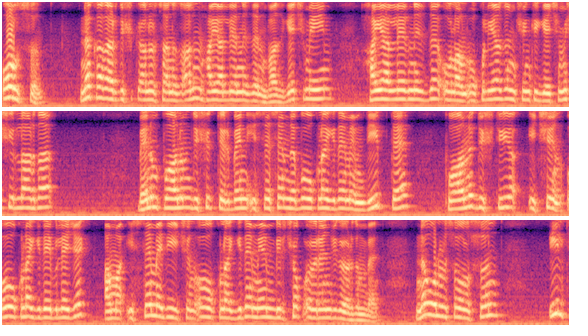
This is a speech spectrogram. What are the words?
olsun. Ne kadar düşük alırsanız alın hayallerinizden vazgeçmeyin. Hayallerinizde olan okul yazın çünkü geçmiş yıllarda benim puanım düşüktür ben istesem de bu okula gidemem deyip de puanı düştüğü için o okula gidebilecek ama istemediği için o okula gidemeyen birçok öğrenci gördüm ben. Ne olursa olsun ilk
